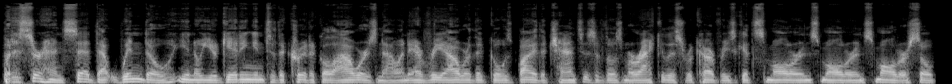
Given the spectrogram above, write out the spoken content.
but as Sirhan said, that window, you know, you're getting into the critical hours now, and every hour that goes by, the chances of those miraculous recoveries get smaller and smaller and smaller. So,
